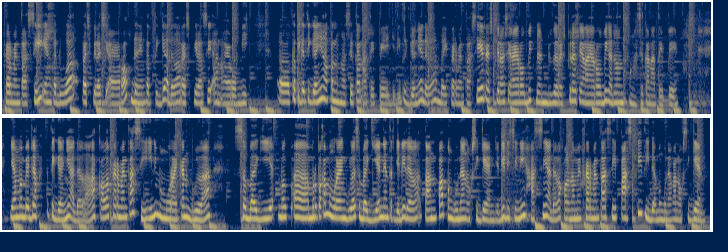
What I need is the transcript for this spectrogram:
fermentasi, yang kedua respirasi aerob, dan yang ketiga adalah respirasi anaerobik. Eh, ketiga-tiganya akan menghasilkan ATP. Jadi tujuannya adalah baik fermentasi, respirasi aerobik dan juga respirasi anaerobik adalah untuk menghasilkan ATP. Yang membedakan ketiganya adalah kalau fermentasi ini menguraikan gula sebagian uh, merupakan penguraian gula sebagian yang terjadi adalah tanpa penggunaan oksigen. Jadi di sini khasnya adalah kalau namanya fermentasi pasti tidak menggunakan oksigen.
